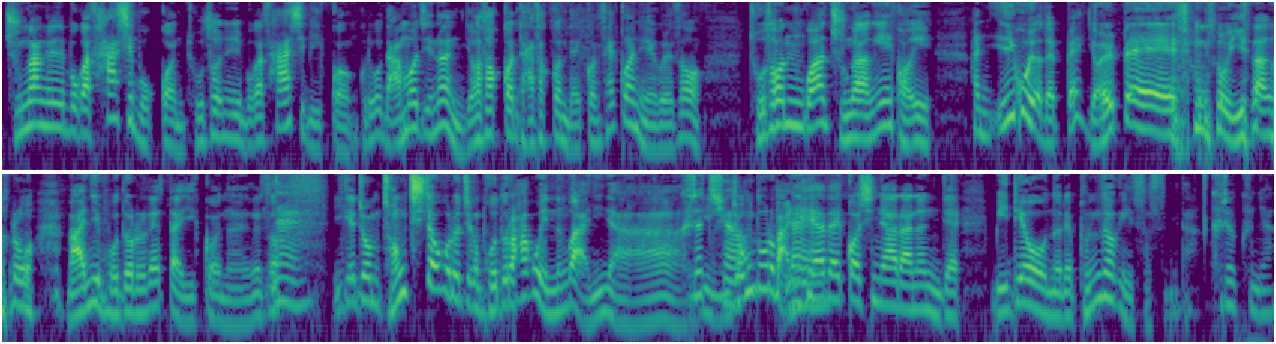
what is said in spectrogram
중앙일보가 45건, 조선일보가 42건, 그리고 나머지는 6건, 5건, 4건, 3건이에요. 그래서 조선과 중앙이 거의 한 7, 8배? 10배 정도 이상으로 많이 보도를 했다, 이 건을. 그래서 네. 이게 좀 정치적으로 지금 보도를 하고 있는 거 아니냐. 그렇죠. 이 정도로 많이 네. 해야 될 것이냐라는 이제 미디어 오늘의 분석이 있었습니다. 그렇군요.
